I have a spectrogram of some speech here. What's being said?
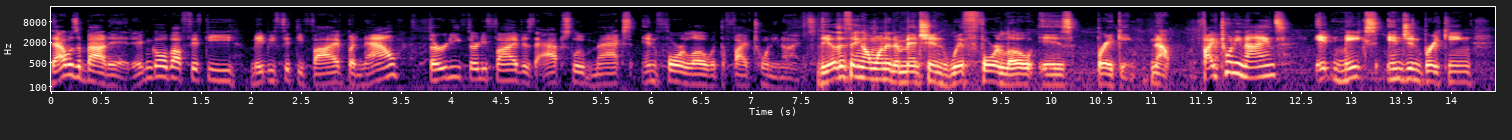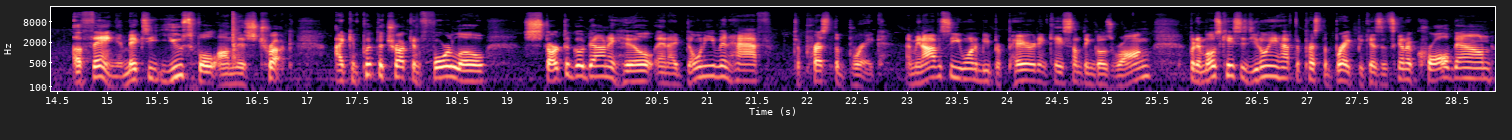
that was about it. It can go about 50, maybe 55, but now 30, 35 is the absolute max in four low with the 529s. The other thing I wanted to mention with four low is braking. Now, 529s, it makes engine braking a thing. It makes it useful on this truck. I can put the truck in four low, start to go down a hill and I don't even have to press the brake. I mean, obviously you want to be prepared in case something goes wrong, but in most cases you don't even have to press the brake because it's going to crawl down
